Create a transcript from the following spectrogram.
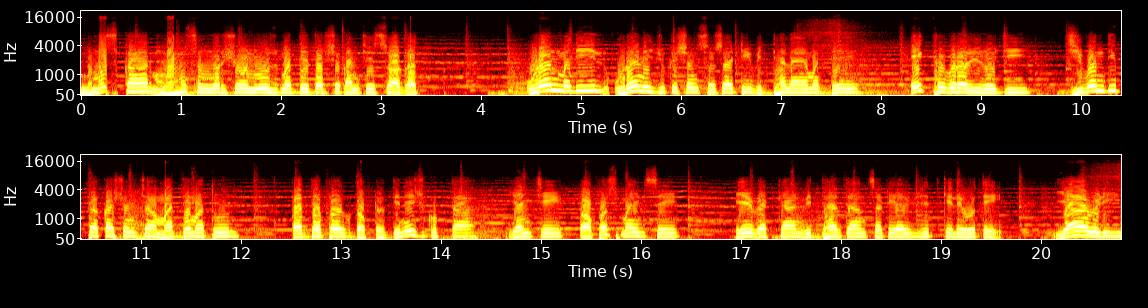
नमस्कार महासंघर्ष न्यूजमध्ये दर्शकांचे स्वागत. उरणमधील उरण एज्युकेशन सोसायटी विद्यालयामध्ये एक फेब्रुवारी रोजी जीवनदीप प्रकाशनच्या माध्यमातून प्राध्यापक डॉक्टर दिनेश गुप्ता यांचे टॉपर्स माइंडसेट हे व्याख्यान विद्यार्थ्यांसाठी आयोजित केले होते. यावेळी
